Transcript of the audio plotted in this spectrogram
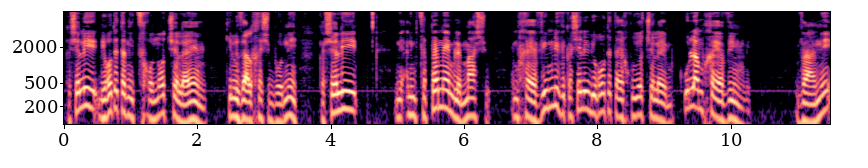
קשה לי לראות את הניצחונות שלהם, כאילו זה על חשבוני. קשה לי, אני, אני מצפה מהם למשהו. הם חייבים לי וקשה לי לראות את האיכויות שלהם. כולם חייבים לי. ואני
